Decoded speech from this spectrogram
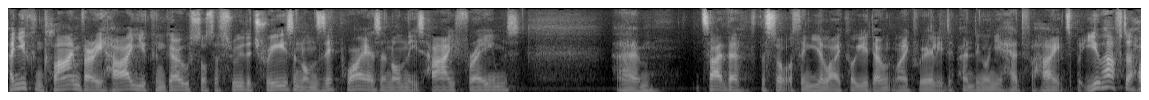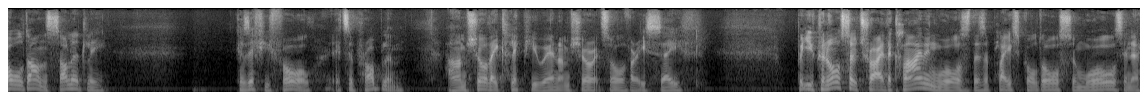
And you can climb very high, you can go sort of through the trees and on zip wires and on these high frames. Um, it's either the sort of thing you like or you don't like, really, depending on your head for height. But you have to hold on solidly because if you fall, it's a problem. And I'm sure they clip you in, I'm sure it's all very safe. But you can also try the climbing walls. There's a place called Awesome Walls in a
